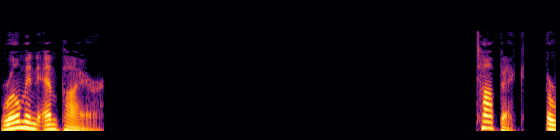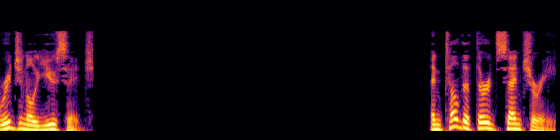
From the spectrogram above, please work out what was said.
Roman Empire Original usage Until the 3rd century,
